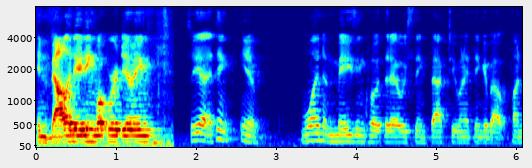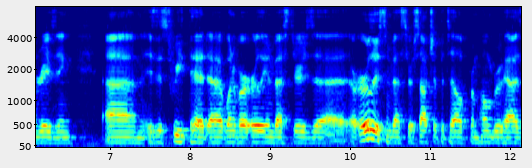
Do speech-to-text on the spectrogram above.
in validating what we're doing? So yeah i think you know one amazing quote that I always think back to when I think about fundraising um, is this tweet that uh, one of our early investors, uh, our earliest investor, Satya Patel from Homebrew, has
